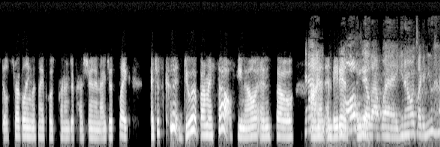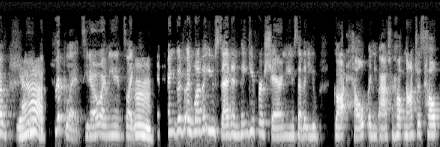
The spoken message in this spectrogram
still struggling with my postpartum depression, and I just like I just couldn't do it by myself, you know. And so, Yeah, um, and, and they didn't. all they feel didn't that way, you know. It's like, and you have you know, yeah. triplets, you know. I mean, it's like, Mm, and good. I love that you said, and thank you for sharing. You said that you got help and you asked for help, not just help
